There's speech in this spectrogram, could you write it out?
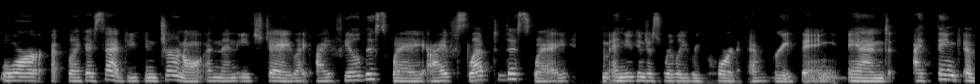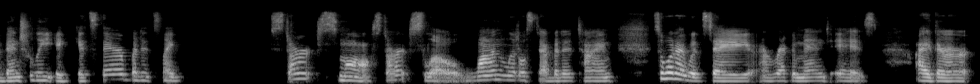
Or, uh, like I said, you can journal and then each day, like, I feel this way, I've slept this way. And you can just really record everything. And I think eventually it gets there, but it's like, start small, start slow, one little step at a time. So, what I would say or recommend is either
